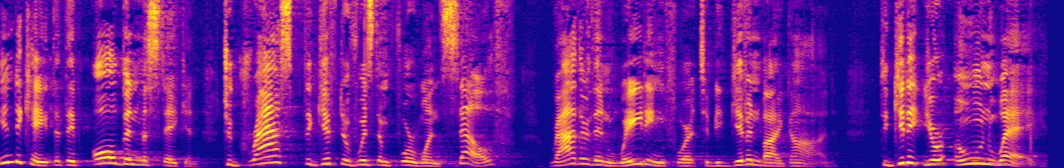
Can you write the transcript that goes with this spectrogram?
indicate that they've all been mistaken. To grasp the gift of wisdom for oneself, rather than waiting for it to be given by God, to get it your own way,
